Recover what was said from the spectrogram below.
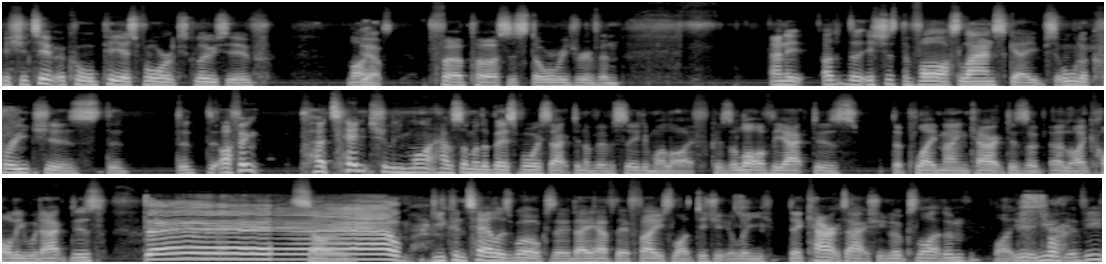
It's your typical PS4 exclusive, like Yep. third person story driven. And it uh, it's just the vast landscapes, all the creatures, the, the, the I think potentially might have some of the best voice acting I've ever seen in my life because a lot of the actors that play main characters are, are like Hollywood actors. Damn. You can tell as well because they, they have their face like digitally. Their character actually looks like them. Like you, you have you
